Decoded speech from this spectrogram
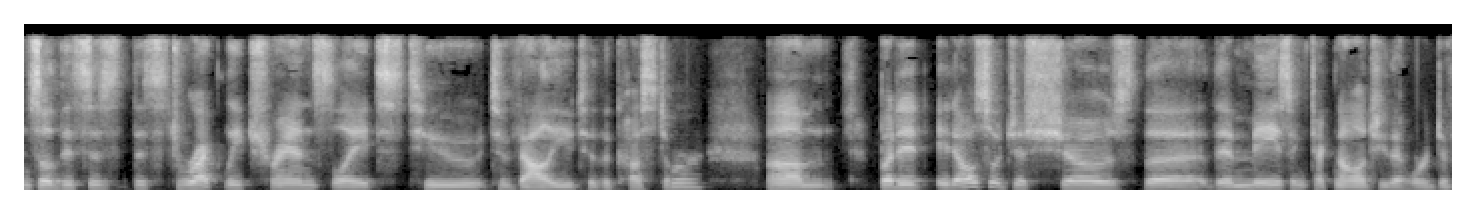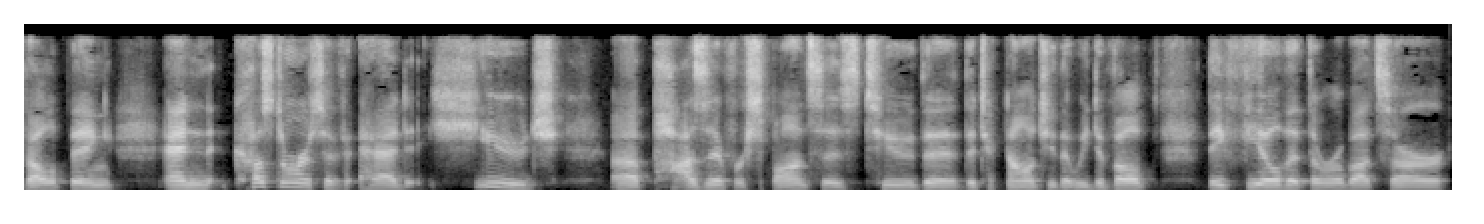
And so this is this directly translates to to value to the customer. Um, but it it also just shows the the amazing technology that we're developing, and customers have had huge uh, positive responses to the the technology that we developed. They feel that the robots are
